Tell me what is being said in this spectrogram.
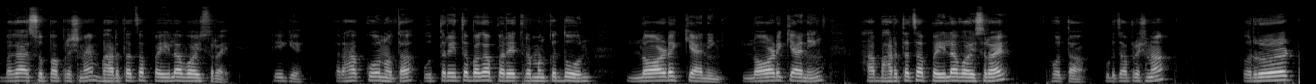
बघा सोपा प्रश्न आहे. भारताचा पहिला व्हॉइसरॉय ठीक आहे? तर हा कोण होता? उत्तर येतं बघा पर्याय क्रमांक दोन लॉर्ड कॅनिंग. लॉर्ड कॅनिंग हा भारताचा पहिला व्हॉइसरॉय होता. पुढचा प्रश्न. रोलट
